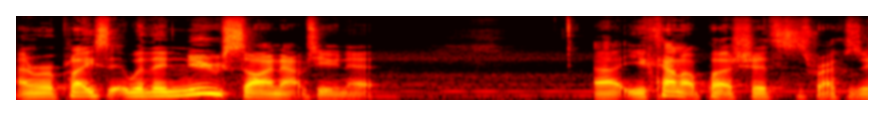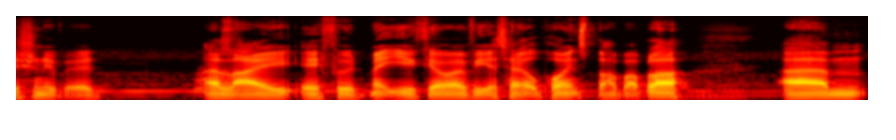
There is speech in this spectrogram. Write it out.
and replace it with a new synapse unit. Uh, you cannot purchase this requisition if it would allow if it would make you go over your total points. Blah blah blah. Um,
